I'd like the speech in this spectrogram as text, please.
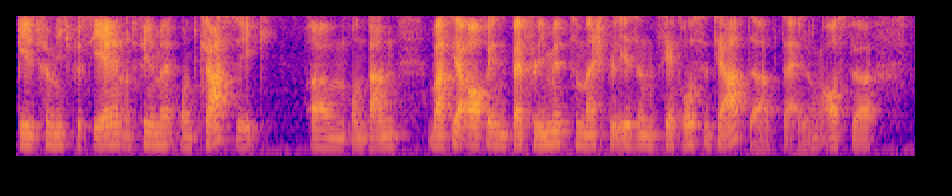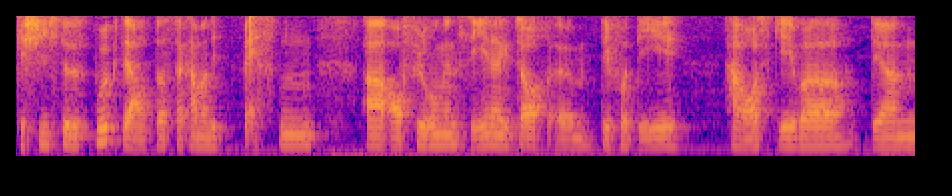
gilt für mich für Serien und Filme und Klassik. Ähm, und dann, was ja auch in, bei Flimit zum Beispiel ist, eine sehr große Theaterabteilung aus der Geschichte des Burgtheaters. Da kann man die besten äh, Aufführungen sehen. Da gibt es ja auch ähm, DVD. Herausgeber, deren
